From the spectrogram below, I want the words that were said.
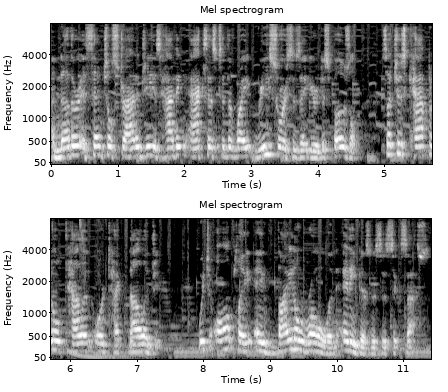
Another essential strategy is having access to the right resources at your disposal, such as capital, talent, or technology, which all play a vital role in any business's success.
